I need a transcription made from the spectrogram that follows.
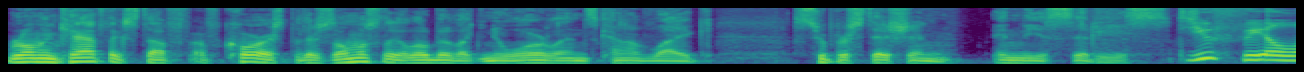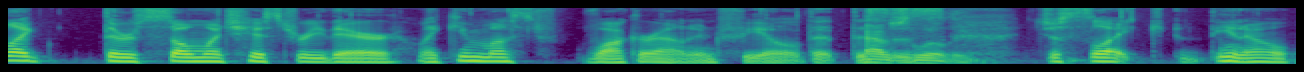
Roman Catholic stuff, of course, but there's almost like a little bit of like New Orleans kind of like superstition in these cities. Do you feel like there's so much history there? Like you must walk around and feel that this Absolutely. is just like, you know,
